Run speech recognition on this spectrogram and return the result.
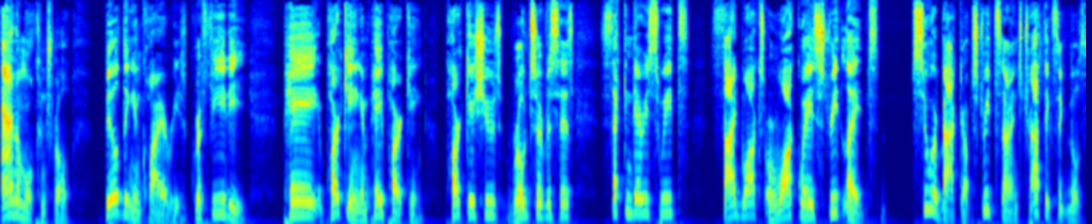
animal control, building inquiries, graffiti, pay parking and pay parking, park issues, road services, secondary suites, sidewalks or walkways, street lights, sewer backup, street signs, traffic signals,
